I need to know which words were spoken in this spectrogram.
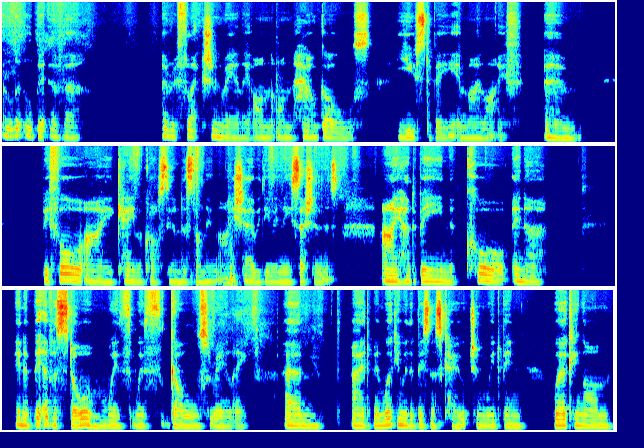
a little bit of a, a reflection, really, on, on how goals used to be in my life. Um, before I came across the understanding that I share with you in these sessions, I had been caught in a in a bit of a storm with with goals really. Um, I had been working with a business coach and we'd been working on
